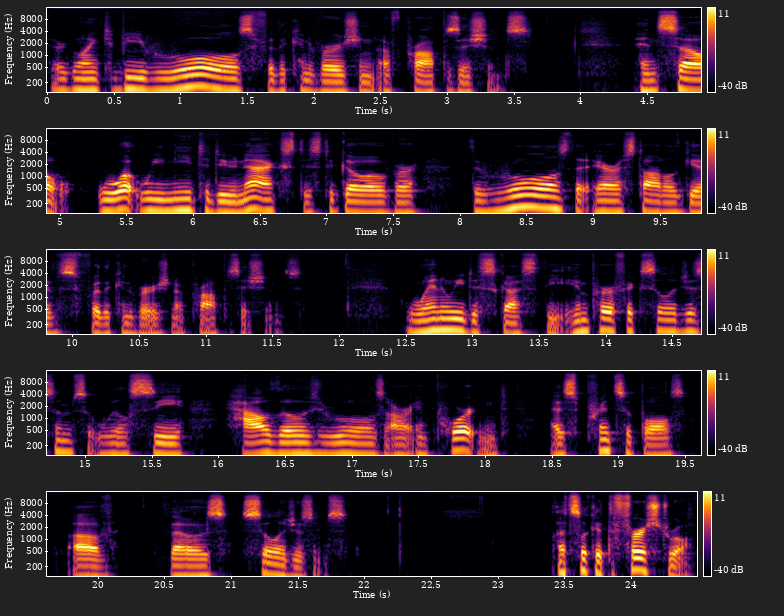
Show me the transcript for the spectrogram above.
There are going to be rules for the conversion of propositions. And so, what we need to do next is to go over the rules that Aristotle gives for the conversion of propositions. When we discuss the imperfect syllogisms, we'll see how those rules are important as principles of those syllogisms. Let's look at the first rule.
